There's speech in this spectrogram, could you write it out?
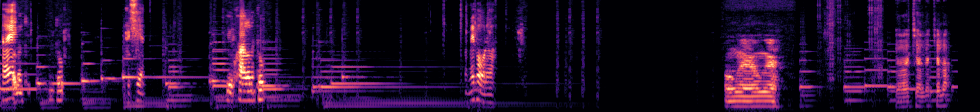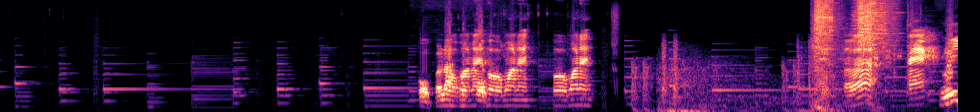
เฮ้ยบรรทุกไอ้เชี่ยอยู่ข้างบรรทุกไม่ เจอแล้วเจอแล้วเจอแล้วโอบปะโผล่ะล่มาไหนโผล่มาไหนโผล่มาไหนเออแตกเฮ้ย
